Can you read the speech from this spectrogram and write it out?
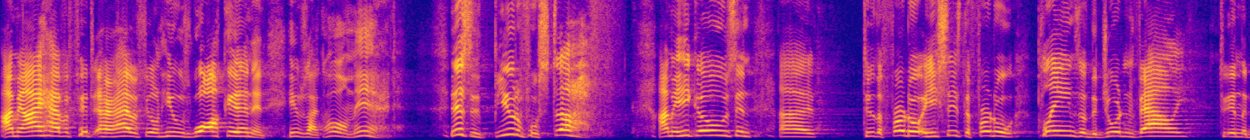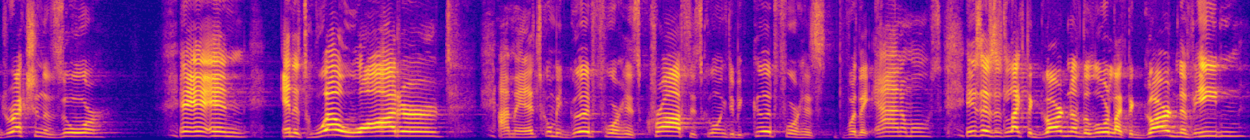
I mean, I have a, pit, I have a feeling he was walking and he was like, oh man, this is beautiful stuff. I mean, he goes and uh, to the fertile, he sees the fertile plains of the Jordan Valley to, in the direction of Zoar. And, and, and it's well watered. I mean, it's going to be good for his crops. It's going to be good for, his, for the animals. He says it's like the garden of the Lord, like the Garden of Eden.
